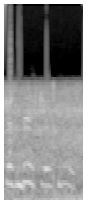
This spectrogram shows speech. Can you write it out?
Regardez, regardez.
